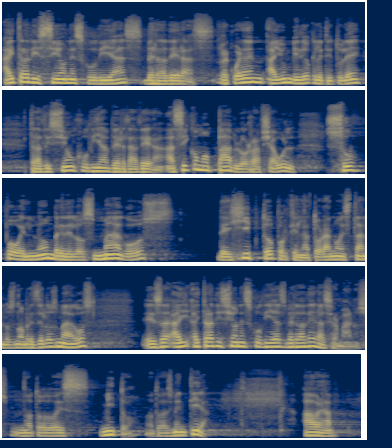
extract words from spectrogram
Hay tradiciones judías verdaderas. Recuerden, hay un video que le titulé Tradición judía verdadera. Así como Pablo, Rab supo el nombre de los magos de Egipto, porque en la Torah no están los nombres de los magos, hay, tradiciones judías verdaderas, hermanos. No todo es mito, no todo es mentira. Ahora,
